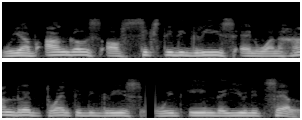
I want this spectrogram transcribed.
we have angles of 60 degrees and 120 degrees within the unit cell.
